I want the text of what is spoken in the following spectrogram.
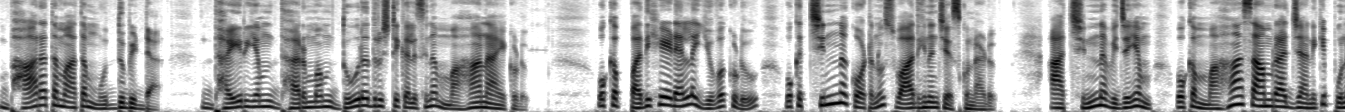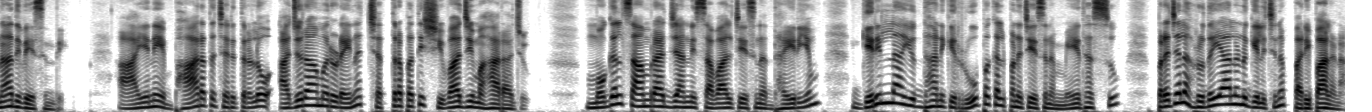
భారతమాత ముద్దుబిడ్డ ధైర్యం ధర్మం దూరదృష్టి కలిసిన మహానాయకుడు. ఒక పదిహేడేళ్ళ యువకుడు ఒక చిన్న కోటను స్వాధీనం చేసుకున్నాడు. ఆ చిన్న విజయం ఒక మహాసామ్రాజ్యానికి పునాది వేసింది. ఆయనే భారత చరిత్రలో అజురామరుడైన ఛత్రపతి శివాజీ మహారాజు. మొఘల్ సామ్రాజ్యాన్ని సవాల్ చేసిన ధైర్యం గెరిల్లా యుద్ధానికి రూపకల్పన చేసిన మేధస్సు ప్రజల హృదయాలను గెలిచిన పరిపాలన.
